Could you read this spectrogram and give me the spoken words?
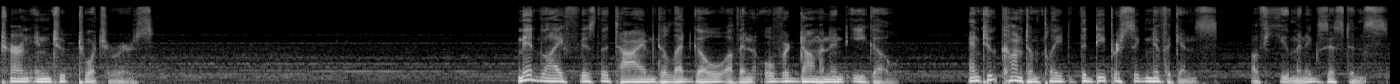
turn into torturers. Midlife is the time to let go of an overdominant ego and to contemplate the deeper significance of human existence.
